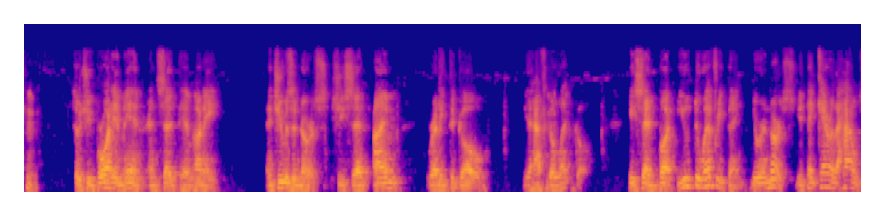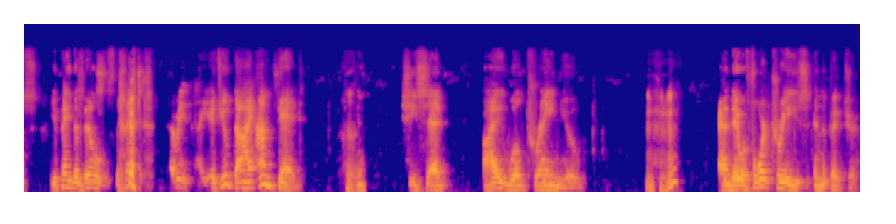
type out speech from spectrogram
Hmm. So she brought him in and said to him, Honey, and she was a nurse. She said, I'm ready to go. You have to let go. He said, But you do everything. You're a nurse. You take care of the house. You pay the bills. The pay- every, if you die, I'm dead. And she said, I will train you. hmm And there were four trees in the picture.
